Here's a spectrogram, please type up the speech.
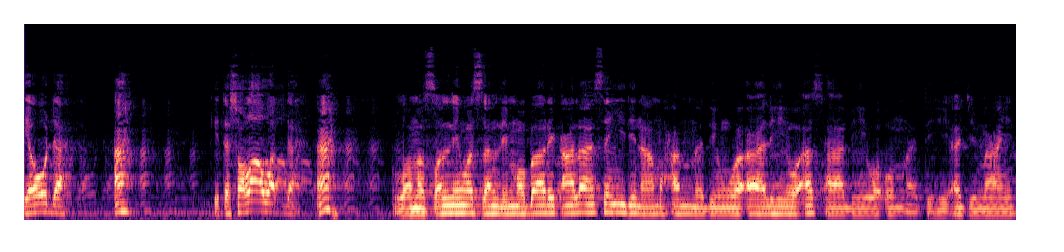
Ya udah. Ah, kita salawat dah. Hah? Allahumma salli wa sallim wa barik ala sayyidina Muhammadin wa alihi wa ashabihi wa ummatihi ajma'in.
